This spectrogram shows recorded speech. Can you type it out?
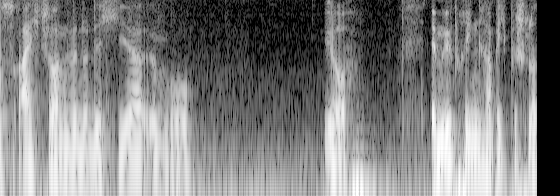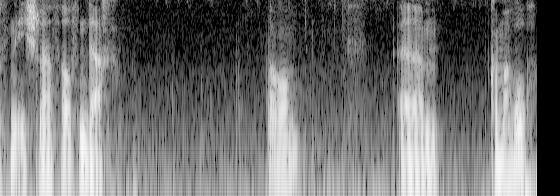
das reicht schon, wenn du dich hier irgendwo. Jo. Im Übrigen habe ich beschlossen, ich schlafe auf dem Dach. Warum? Ähm, komm mal hoch.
